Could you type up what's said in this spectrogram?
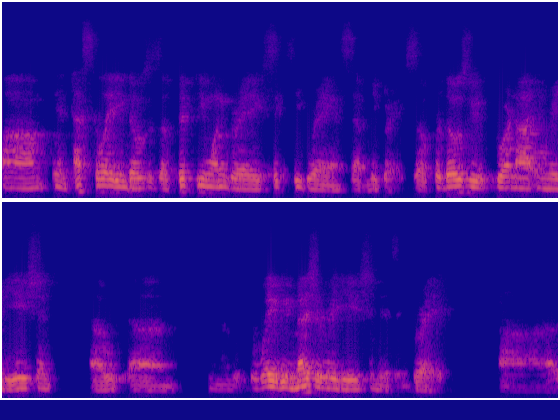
um, in escalating doses of 51 gray, 60 gray, and 70 gray. So for those who, who are not in radiation, uh, um, you know, the way we measure radiation is in gray. Uh,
